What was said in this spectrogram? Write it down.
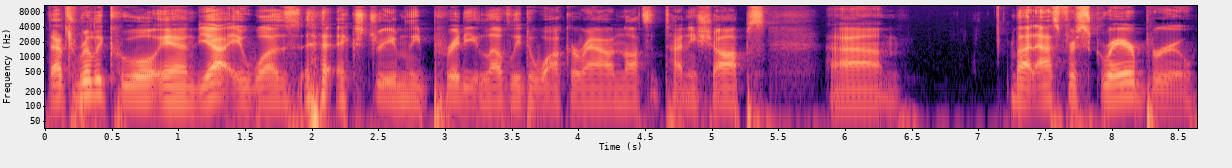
that's really cool. And yeah, it was extremely pretty, lovely to walk around, lots of tiny shops. Um, but as for Square Brew,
